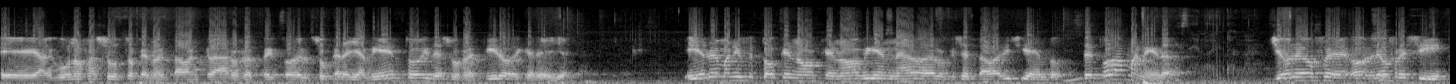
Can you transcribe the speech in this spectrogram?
eh, algunos asuntos que no estaban claros respecto de su querellamiento y de su retiro de querella. Y él me manifestó que no, que no había nada de lo que se estaba diciendo. De todas maneras, yo le, le ofrecí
